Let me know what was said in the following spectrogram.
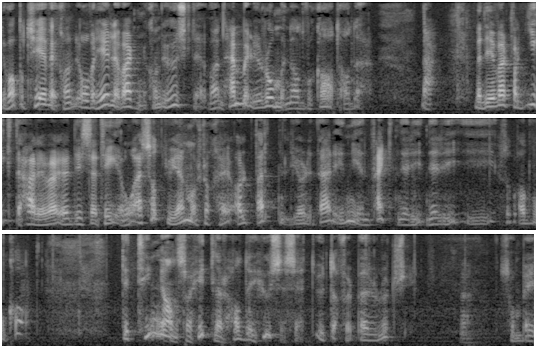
Det var på TV kan, over hele verden, kan du huske det? Det var en hemmelig rom en advokat hadde. Men det i hvert fall gikk det her, disse tingene. Og jeg satt jo hjemme og snakket i all verden gjør det der inne i en vegg nede, nede i, som advokat? Er tingene som Hitler hadde i huset sitt utenfor Berlucci, ja. som ble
